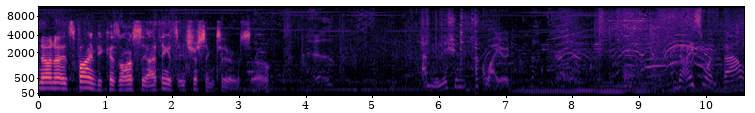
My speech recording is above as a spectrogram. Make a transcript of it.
No, no, it's fine because honestly, I think it's interesting too. So. Ammunition acquired. Nice one, pal.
